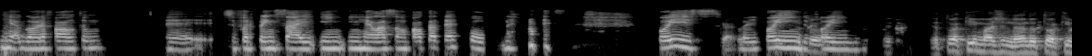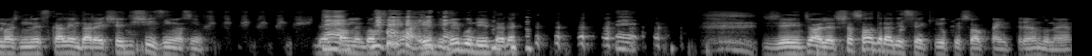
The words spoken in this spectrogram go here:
e agora faltam, é, se for pensar em, em, relação, falta até pouco, né? Mas foi isso, foi, foi indo, tô, foi indo. Eu tô aqui imaginando, eu tô aqui imaginando esse calendário aí cheio de xizinho assim. Deve é. estar um negócio, uma rede bem bonita, né? É. Gente, olha, deixa eu só agradecer aqui o pessoal que está entrando, né?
